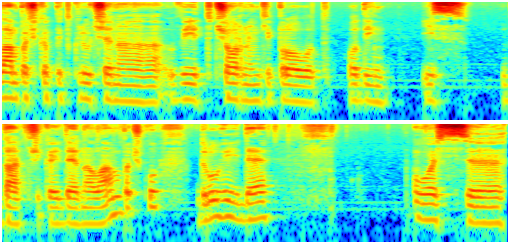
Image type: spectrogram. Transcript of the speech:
Лампочка підключена від чорненький провод. Один із датчика йде на лампочку, другий йде ось, е,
